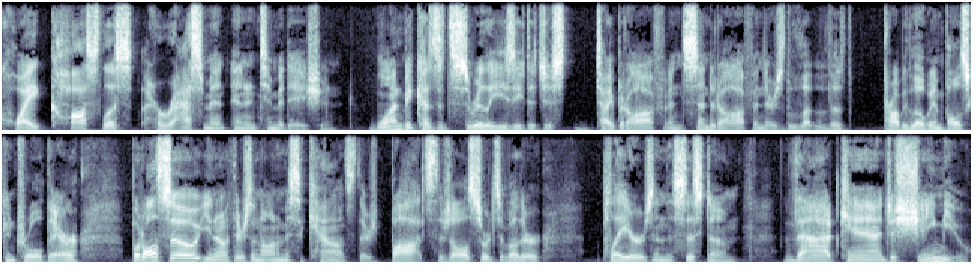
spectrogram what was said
quite costless harassment and intimidation. One because it's really easy to just type it off and send it off, and there's, probably low impulse control there. But also, you know, there's anonymous accounts, there's bots, there's all sorts of other players in the system that can just shame you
